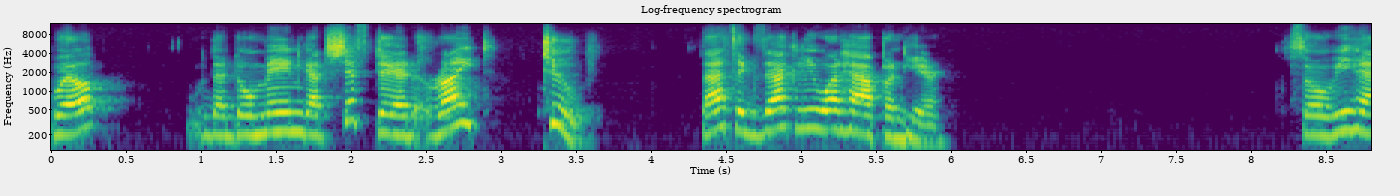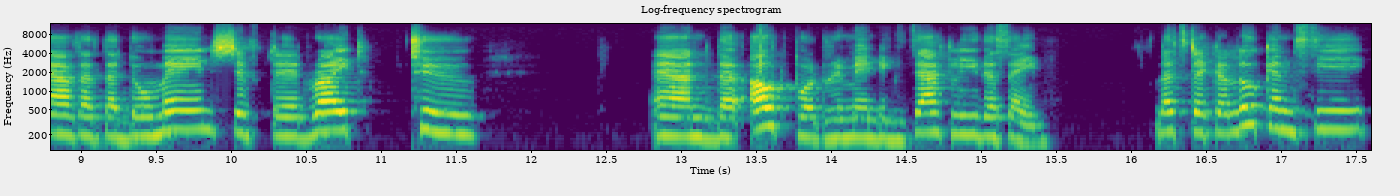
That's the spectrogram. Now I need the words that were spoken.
Well, the domain got shifted right to. That's exactly what happened here. So we have that the domain shifted right to, and the output remained exactly the same. Let's take a look and see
